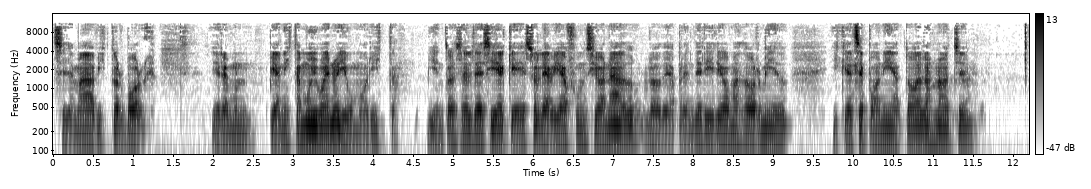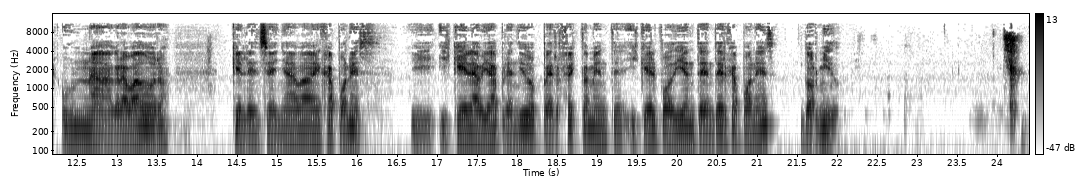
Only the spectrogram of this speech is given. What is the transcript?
se llamaba Víctor Borg era un pianista muy bueno y humorista. Y entonces él decía que eso le había funcionado, lo de aprender idiomas dormido, y que él se ponía todas las noches una grabadora que le enseñaba en japonés y, y que él había aprendido perfectamente y que él podía entender japonés dormido.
